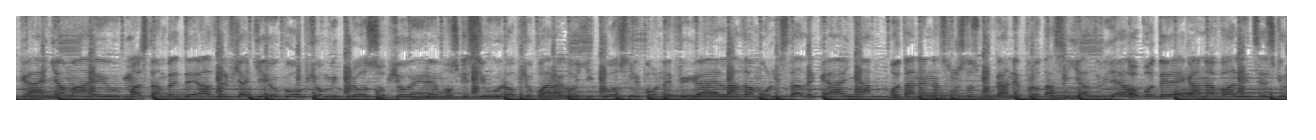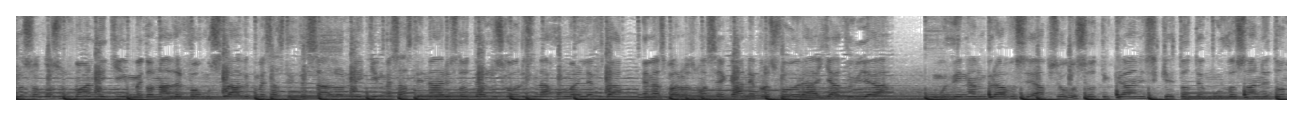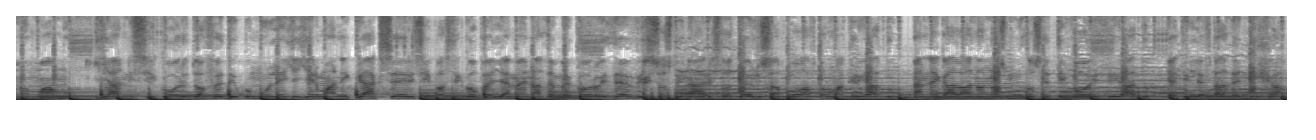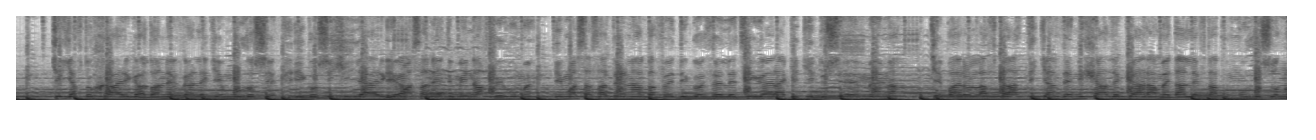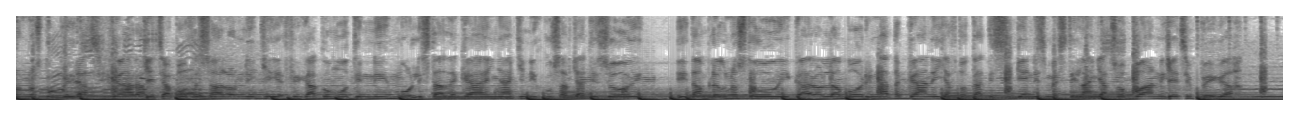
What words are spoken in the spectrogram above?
Μαΐου. Ήμασταν πέντε αδέλφια και εγώ πιο μικρός Ο πιο ήρεμος και σίγουρα ο πιο παραγωγικός. Λοιπόν έφυγα Ελλάδα μόλις στα 19 Όταν ένας γνωστός μου έκανε πρόταση για δουλειά. Οπότε έκανα βαλίτσες και όλος ο κόσμος μου ανήκει. Με τον αδελφό μου Σλάβικ μέσα στη Θεσσαλονίκη. Μέσα στην Αριστοτέλους χωρίς να έχουμε λεφτά Ένας μπάρος μας έκανε προσφορά για δουλειά μου δίναν μπράβο σε άψογος ό,τι κάνεις Και τότε μου δώσανε το όνομά μου Γιάννης η κόρη του αφεντικού μου λέγε γερμανικά Ξέρεις. Είπα στην κοπέλια εμένα δεν με κοροϊδεύεις Πίσω στην Αριστοτέλους από αυτόν μακριά του. Να είναι καλά νονός μου δώσε τη βοήθειά του. Γιατί λεφτά δεν είχα και γι' αυτό χάρηκα. Όταν έβγαλε και μου δώσε 20 χιλιάρικα. Ήμασταν έτοιμοι να φύγουμε. Ήμασταν στα τρένα. Το αφεντικό ήθελε τσιγάρα και κοιτούσε εμένα Και παρόλα είχα δεκάρα Με τα λεφτά που μου δώσε ο νονός του πήρα τσιγάρα. Και έτσι από Θεσσαλονίκη έφυγα κομμωτινή Μόλις στα 19 κυνηγούσα πια τη ζωή. Ήταν πλέον γνωστό η Καρόλα μπορεί να τα κάνει. Γι' αυτό κάτι συγγενείς με στείλαν για τσομπάνι. Και έτσι πήγα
